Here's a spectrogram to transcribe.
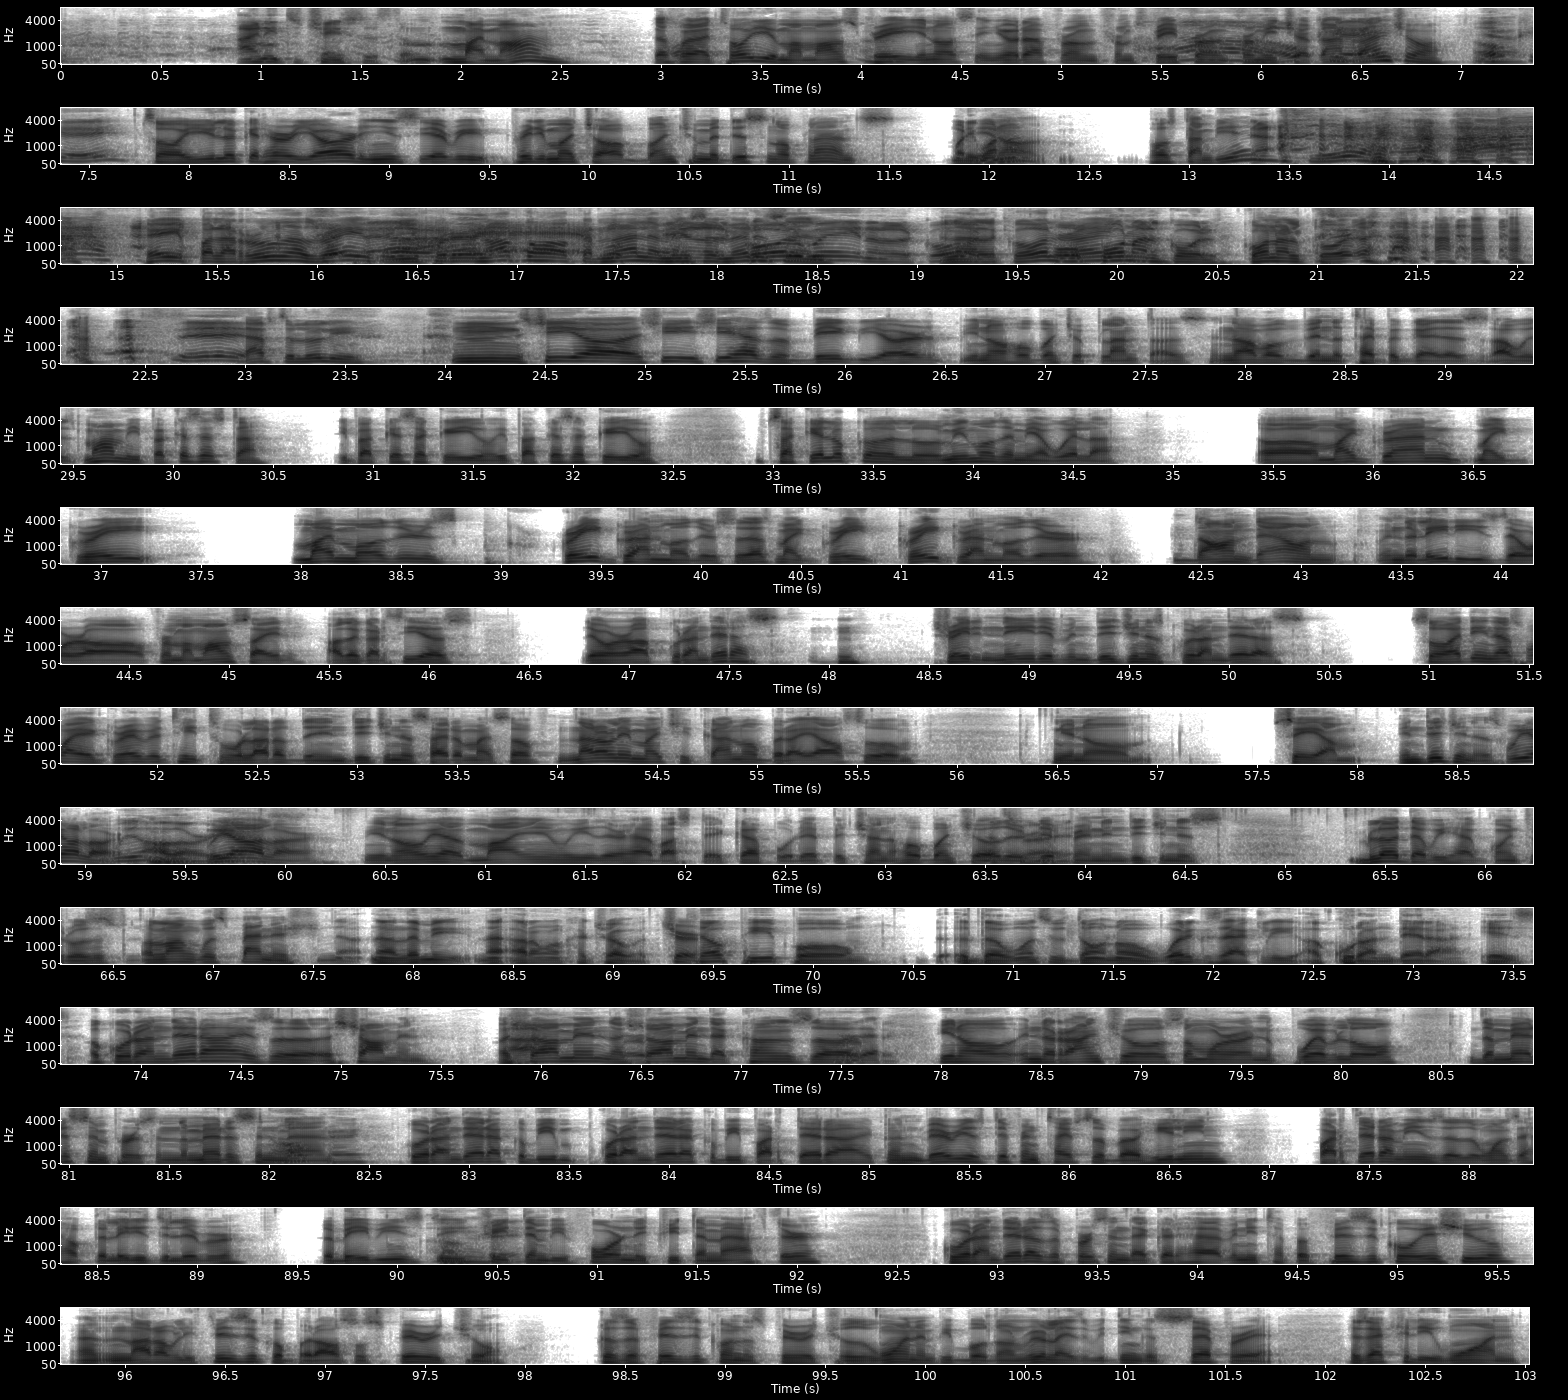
"I need to change this stuff." My mom. That's what I told you. My mom's straight, you know, senora from from straight from from Ah, Michoacan okay. Rancho. Yeah. Okay. So you look at her yard and you see every pretty much a bunch of medicinal plants. You Marijuana. know, pues también. hey, para las rudas, right? you put it in alcohol, carnal. I mean, it's a En alcohol, medicine. güey, en alcohol. En alcohol, O right? con alcohol. Con alcohol. Absolutely. Mm, she uh she she has a big yard, you know, a whole bunch of plantas. And I've always been the type of guy that's always, mami, ¿para qué es esta? ¿Y para qué es aquello? ¿Y para qué es aquello? Saqué lo, lo mismo de mi abuela. Uh, my grand, my great, my mother's great grandmother. So that's my great great grandmother. On down in the ladies, they were all from my mom's side, the Garcias. They were all curanderas, straight native indigenous curanderas. So I think that's why I gravitate to a lot of the indigenous side of myself. Not only I Chicano, but I also, you know, say I'm indigenous. We all are. We all are, We all are. You know, we have Mayan, we either have Azteca, Purepecha, and a whole bunch of That's other right. different indigenous blood that we have going through us, along with Spanish. Now, now let me. Now, I don't want to cut you off. Sure. Tell people, the, ones who don't know, what exactly a curandera is. A curandera is a, a shaman. A Ah, shaman, a shaman that comes, uh, that, you know, in the rancho, somewhere in the pueblo, the medicine person, the medicine man. Okay. Curandera could be curandera, could be partera. It can various different types of uh, healing. Partera means they're the ones that help the ladies deliver the babies. They Okay. treat them before and they treat them after. Curandera is a person that could have any type of physical issue, and not only physical but also spiritual. Because the physical and the spiritual is one, and people don't realize we think it's separate. It's actually one.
